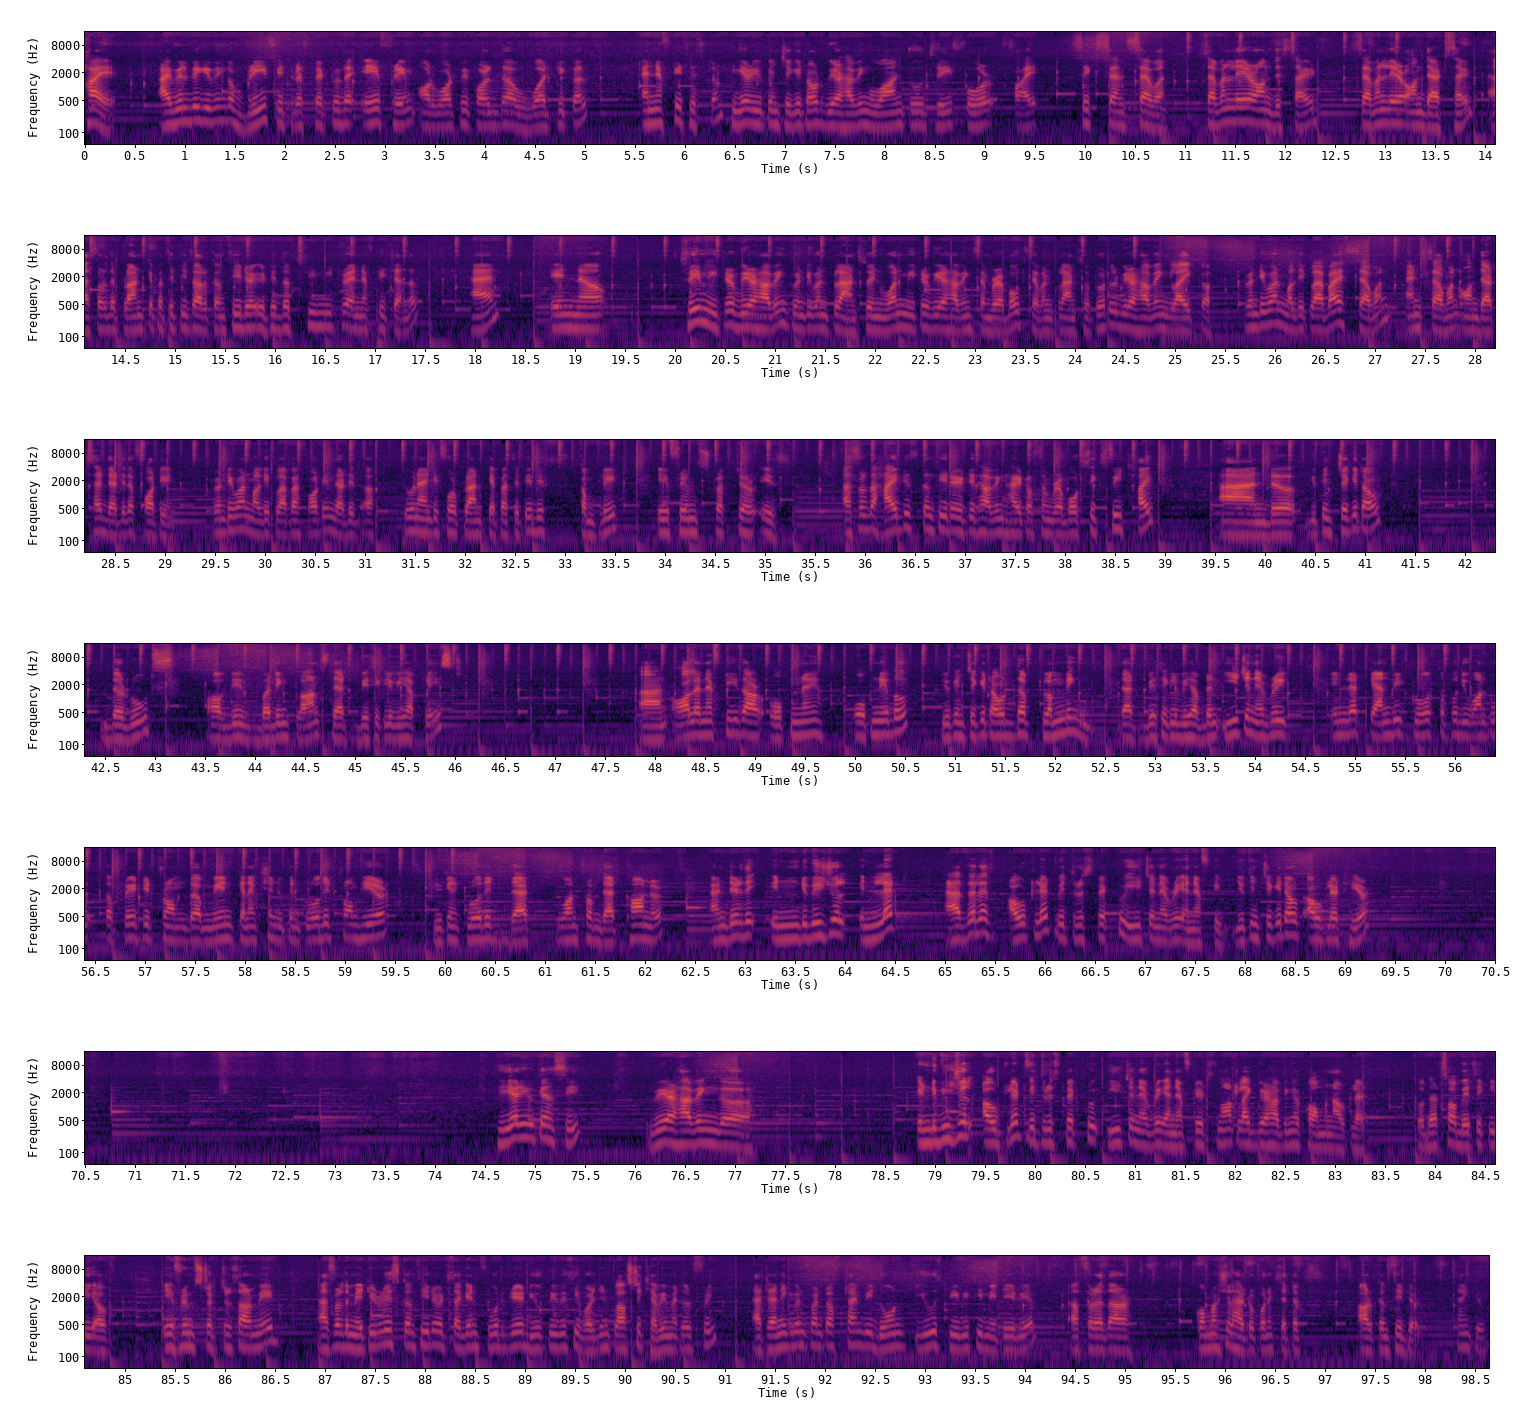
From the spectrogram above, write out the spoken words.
Hi, I will be giving a brief with respect to the A-frame or what we call the vertical NFT system. Here you can check it out. We are having 1, 2, 3, 4, 5, 6 and 7. 7 layer on this side, 7 layer on that side. As far as the plant capacities are considered, it is a 3 meter NFT channel and in uh, 3 meter we are having 21 plants so in 1 meter we are having somewhere about 7 plants so total we are having like uh, 21 multiplied by 7 and 7 on that side that is a 14 21 multiplied by 14 that is a 294 plant capacity this complete a-frame structure is. As for the height is considered it is having height of somewhere about 6 feet height and uh, you can check it out. The roots of these budding plants that basically we have placed. And all NFTs are open openable. You can check it out the plumbing that basically we have done each and every inlet can be closed. Suppose you want to separate it from the main connection you can close it from here. You can close it that one from that corner. And there is the individual inlet as well as outlet with respect to each and every nft you can check it out outlet here. Here you can see we are having uh, individual outlet with respect to each and every NFT. It's not like we're having a common outlet. So that's how basically A-frame structures are made. As for the material is considered, it's again food grade UPVC virgin plastic heavy metal free. At any given point of time, we don't use PVC material as far as our commercial hydroponic setups are considered. Thank you.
